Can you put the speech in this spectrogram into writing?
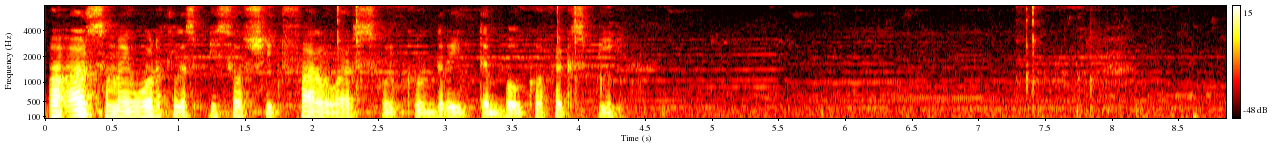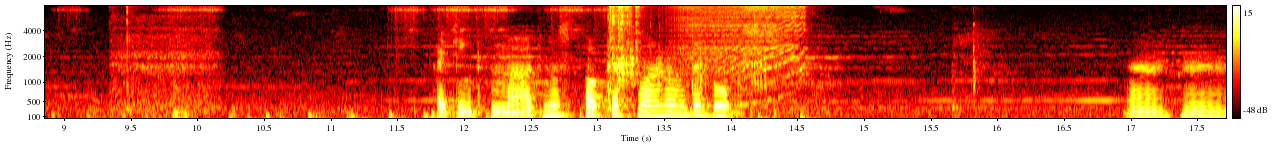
Oh, also my worthless piece of shit followers, we could read the book of XP. I think Magnus pocket one of the books. Uh,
